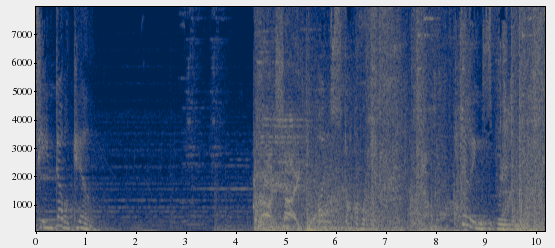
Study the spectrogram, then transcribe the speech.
Team double kill. Broadside! Unstoppable. Killing spree.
